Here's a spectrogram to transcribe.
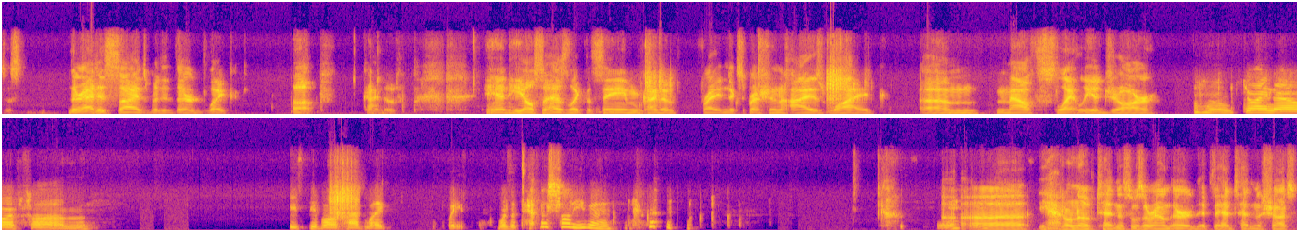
just they're at his sides, but they're like up, kind of. And he also has like the same kind of frightened expression, eyes wide, um, mouth slightly ajar. hmm Do I know if um these people have had like wait was a tetanus shot even? Uh, yeah, I don't know if tetanus was around or if they had tetanus shots.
